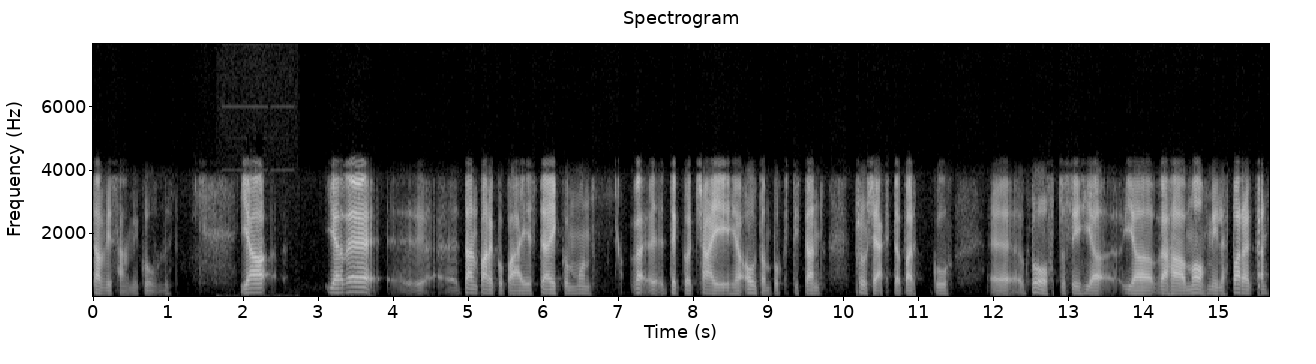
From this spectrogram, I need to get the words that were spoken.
tavisaami kuulun. Ja ja det tämän parkkopäijistä eikö mun teko chai ja autonpukti tämän projekta parkku pohtosi ja, ja vähän mohmille parakan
